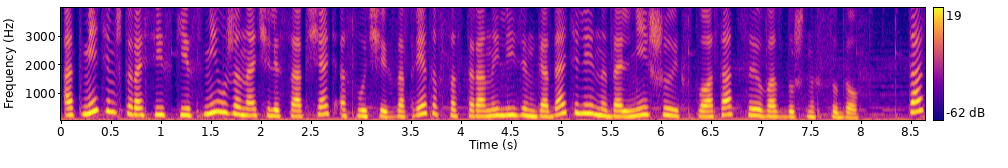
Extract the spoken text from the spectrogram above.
Отметим, что российские СМИ уже начали сообщать о случаях запретов со стороны лизингодателей на дальнейшую эксплуатацию воздушных судов. Так,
